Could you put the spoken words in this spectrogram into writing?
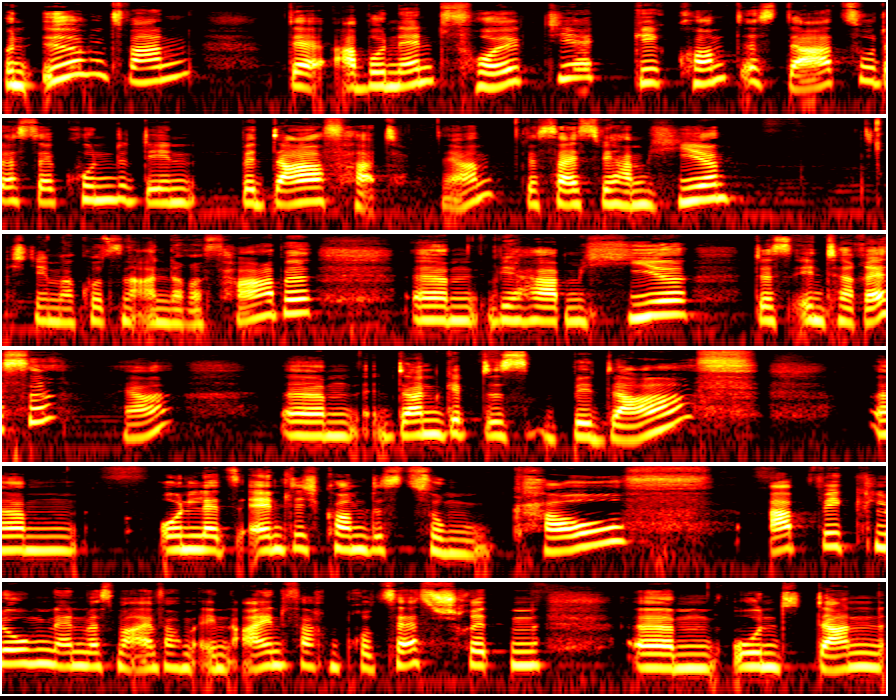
Und irgendwann der Abonnent folgt dir, kommt es dazu, dass der Kunde den Bedarf hat. Ja? Das heißt, wir haben hier ich nehme mal kurz eine andere Farbe. Ähm, wir haben hier das Interesse, ja? Ähm, dann gibt es Bedarf ähm, und letztendlich kommt es zum Kauf, Abwicklung, nennen wir es mal einfach in einfachen Prozessschritten und dann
